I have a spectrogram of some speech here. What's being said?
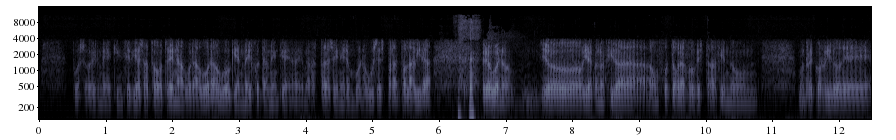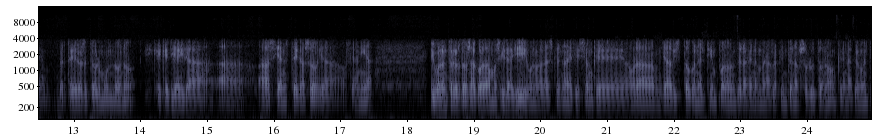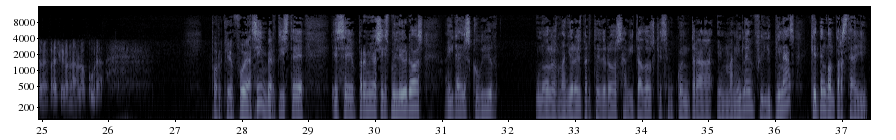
pues oírme 15 días a todo tren a Bora Bora. Hubo quien me dijo también que me gastara ese dinero en bonobuses para toda la vida. Pero bueno, yo había conocido a, un fotógrafo que estaba haciendo un, un recorrido de vertederos de todo el mundo, ¿no? Y que quería ir a, a, Asia en este caso y a Oceanía. Y bueno, entre los dos acordamos ir allí. Y bueno, la verdad es que es una decisión que ahora ya he visto con el tiempo de la que no me arrepiento en absoluto, ¿no? Aunque en aquel momento me pareció una locura porque fue así, invertiste ese premio de 6.000 euros a ir a descubrir uno de los mayores vertederos habitados que se encuentra en Manila, en Filipinas. ¿Qué te encontraste allí?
